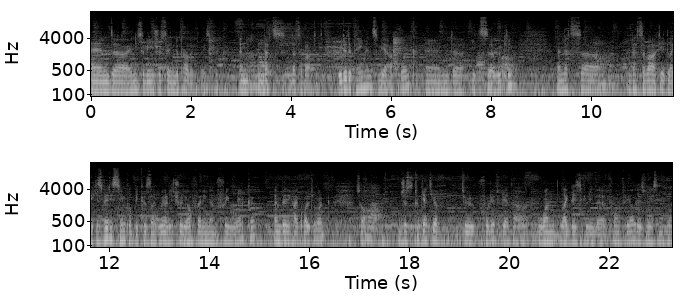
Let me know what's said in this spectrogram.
and uh, it needs to be interested in the product basically. And, and that's that's about it. We do the payments via upwork and uh, it's uh, weekly. And that's uh, that's about it. Like it's very simple because like we are literally offering them free work and very high quality work. So just to get you to for you to get uh, one like basically the form field is very simple.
